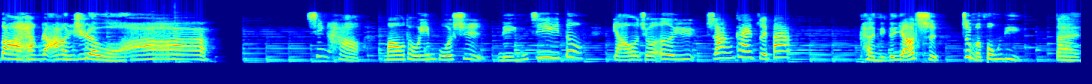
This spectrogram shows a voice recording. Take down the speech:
当然是我。幸好猫头鹰博士灵机一动，要求鳄鱼张开嘴巴。看你的牙齿这么锋利，但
